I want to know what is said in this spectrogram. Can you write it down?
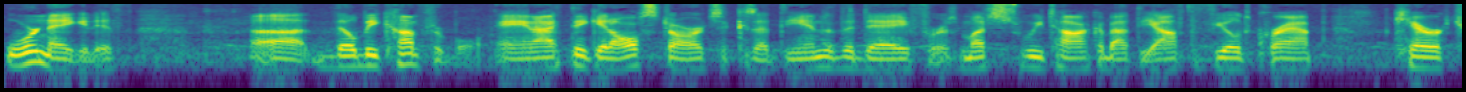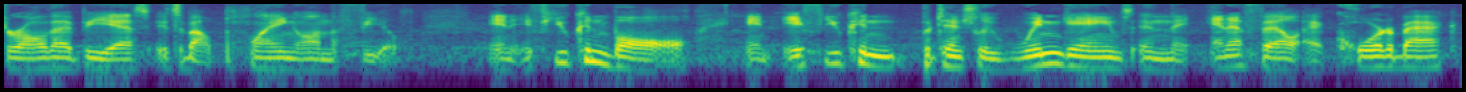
or negative, uh, they'll be comfortable. And I think it all starts because at the end of the day, for as much as we talk about the off the field crap, character, all that BS, it's about playing on the field. And if you can ball and if you can potentially win games in the NFL at quarterback,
